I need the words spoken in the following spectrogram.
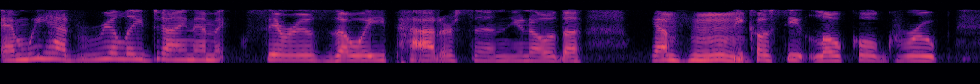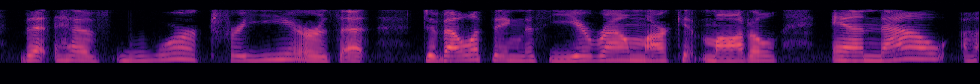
and we had really dynamic serious Zoe Patterson, you know, the, we have Mhm. Seacoast Eat Local group that have worked for years at developing this year-round market model. And now, uh,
